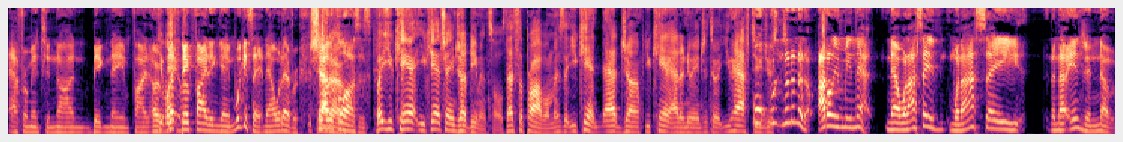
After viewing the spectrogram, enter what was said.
aforementioned non big name fight or Yeah, big, fighting game. We can say it now, whatever. Shadow, Shadow. Colossus. But you can't you can't change up Demon Souls. That's the problem. Is that you can't add jump. You can't add a new engine to it. You have to Oh, just no, no, no, no. I don't even mean that. Now, when I say when I say now engine, no,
